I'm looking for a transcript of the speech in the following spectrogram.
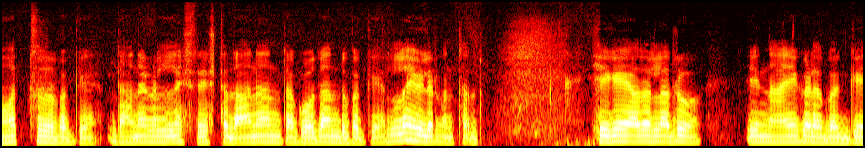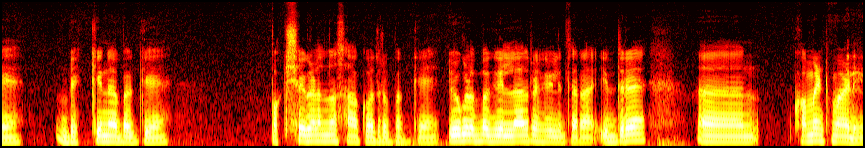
ಮಹತ್ವದ ಬಗ್ಗೆ, ದಾನಗಳಲ್ಲೇ ಶ್ರೇಷ್ಠ ದಾನ ಅಂತ ಗೋದಾನದ ಬಗ್ಗೆ ಎಲ್ಲ ಹೇಳಿರುವಂಥದ್ದು. ಹೀಗೆ ಯಾವುದಲ್ಲಾದರೂ ಈ ನಾಯಿಗಳ ಬಗ್ಗೆ, ಬೆಕ್ಕಿನ ಬಗ್ಗೆ, ಪಕ್ಷಿಗಳನ್ನು ಸಾಕೋದ್ರ ಬಗ್ಗೆ, ಇವುಗಳ ಬಗ್ಗೆ ಎಲ್ಲಾದರೂ ಹೇಳಿದ್ದಾರೆ? ಇದ್ದರೆ ಕಾಮೆಂಟ್ ಮಾಡಿ.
